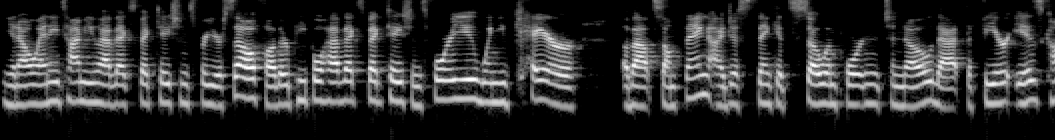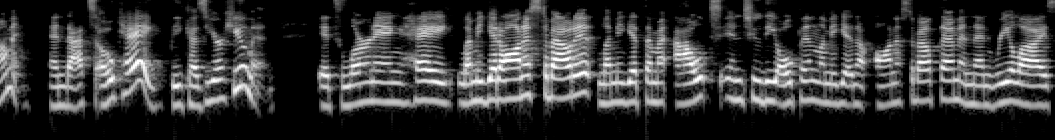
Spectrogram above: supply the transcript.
You know, anytime you have expectations for yourself, other people have expectations for you. When you care about something, I just think it's so important to know that the fear is coming and that's okay because you're human. It's learning, hey, let me get honest about it. Let me get them out into the open. Let me get honest about them and then realize,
